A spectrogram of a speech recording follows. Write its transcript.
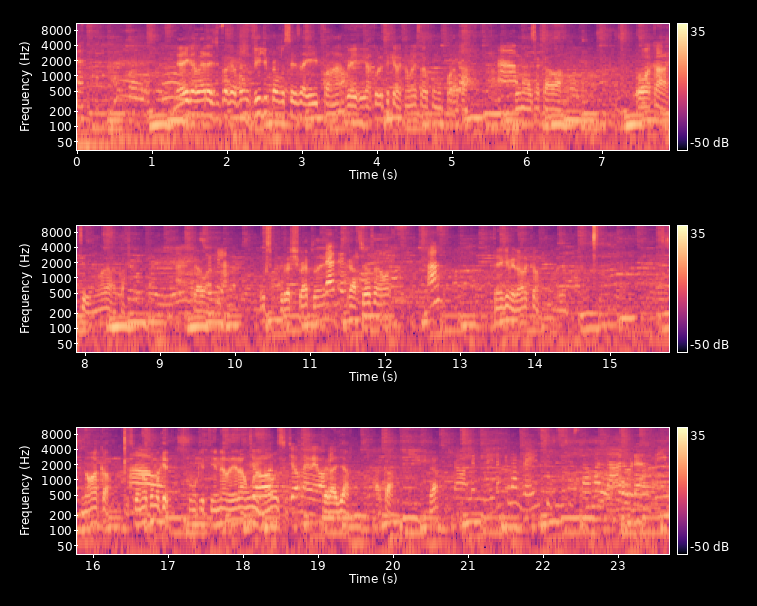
E aí, galera, a gente vai gravar um vídeo pra vocês aí. Falar... E a cor daquela câmera está como por acá. Ah, Vendo essa cá. Ou acá, tira, não é acá. Que é lá. Lá. Pura Schweppes, né? Graciosa, ¿no? Ah, Tiene que mirar acá. No acá. Es que Ah, uno como que, bueno. como que tiene a ver a una, Yo- ¿no? yo me veo a Pero allá, acá. Não, que a estava lá no Brasil.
